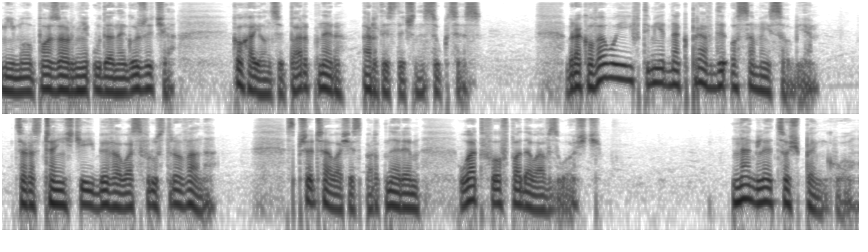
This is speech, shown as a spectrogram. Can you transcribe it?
mimo pozornie udanego życia. Kochający partner, artystyczny sukces. Brakowało jej w tym jednak prawdy o samej sobie. Coraz częściej bywała sfrustrowana. Sprzeczała się z partnerem, łatwo wpadała w złość. Nagle coś pękło.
